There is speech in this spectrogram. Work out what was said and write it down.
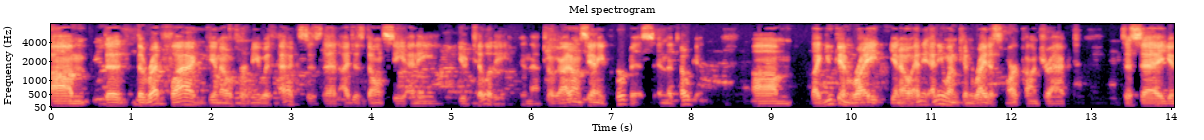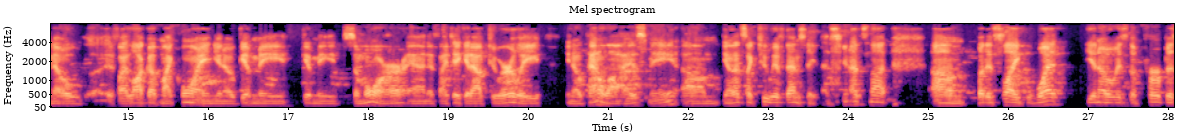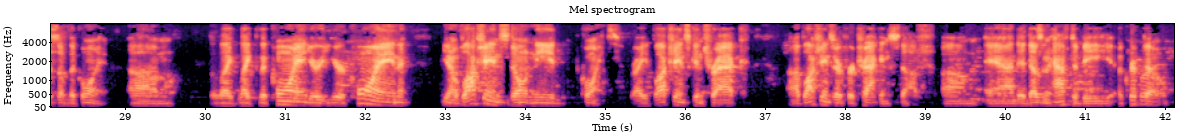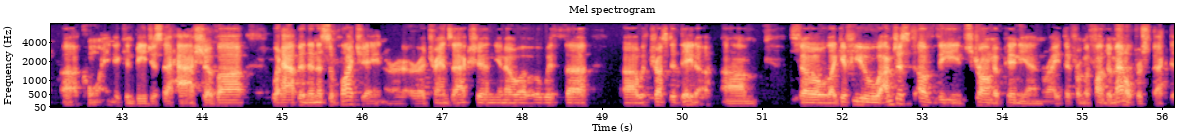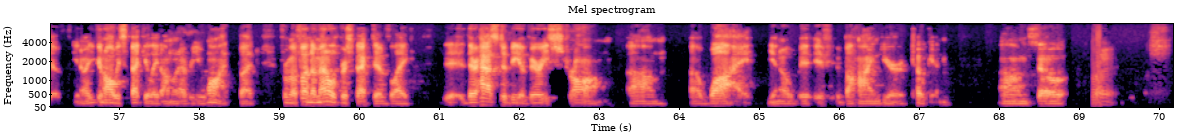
um, the the red flag, you know, for me with Hex is that I just don't see any utility in that token. I don't see any purpose in the token. Um, like you can write, you know, any anyone can write a smart contract to say, you know, if I lock up my coin, you know, give me give me some more, and if I take it out too early, you know, penalize me. Um, you know, that's like two if then statements. You know, it's not. Um, but it's like, what you know is the purpose of the coin? Um, like like the coin your your coin you know blockchains don't need coins right blockchains can track uh, blockchains are for tracking stuff um, and it doesn't have to be a crypto uh, coin. It can be just a hash of uh, what happened in a supply chain or, or a transaction you know uh, with uh, uh, with trusted data. Um, so like if you i'm just of the strong opinion right that from a fundamental perspective you know you can always speculate on whatever you want but from a fundamental perspective like there has to be a very strong um, uh, why you know if, if behind your token. Um, so right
